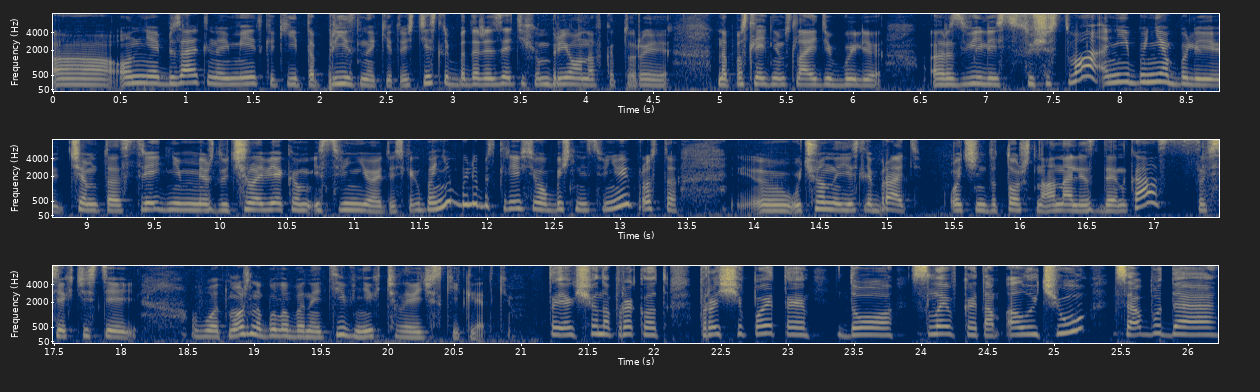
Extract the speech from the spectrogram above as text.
он не обязательно имеет какие-то признаки. То есть, если бы даже из этих эмбрионов, которые на последнем слайде были, развились существа, они бы не были чем-то средним между человеком и свиньей. То есть, как бы они были бы, скорее всего, обычной свиньей. Просто э, ученые, если брать очень дотошно анализ ДНК со всех частей, вот, можно было бы найти в них человеческие клетки. То якщо, наприклад, прищепити до сливки там аличу, це буде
